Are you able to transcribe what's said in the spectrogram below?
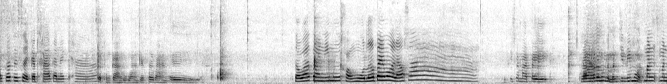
แล้วก็จะใส่กระทะกันนะคะใส่ตรงกลางลูกวางค่อยๆวาง เออ แต่ว่าตอนนี้มือของหนูเลอะไปหมดแล้วค่ะ เดี๋ยวพี่จะมาไปพอแล้วลูกเดี๋ยวมันกินไม่หมดมันมัน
